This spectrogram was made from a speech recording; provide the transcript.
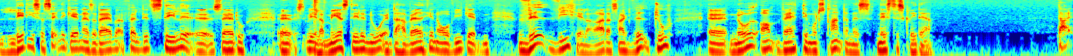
lidt i sig selv igen. Altså der er i hvert fald lidt stille, øh, sagde du, øh, eller mere stille nu, end der har været hen over weekenden. Ved vi, eller rettere sagt, ved du øh, noget om, hvad demonstranternes næste skridt er? Nej,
